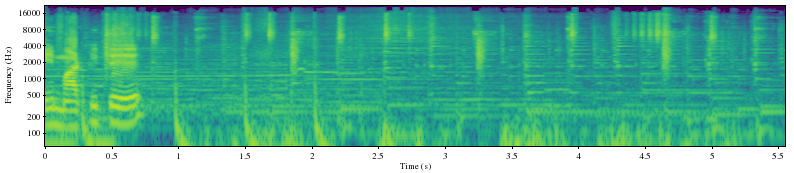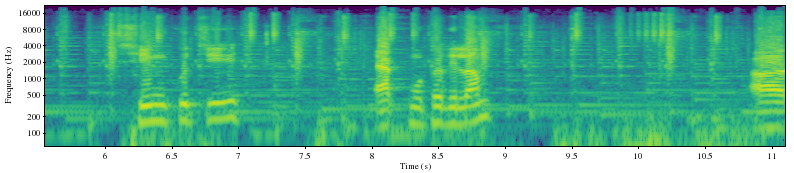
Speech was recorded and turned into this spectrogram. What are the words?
এই মাটিতে শিংকুচি এক মুঠো দিলাম। আর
